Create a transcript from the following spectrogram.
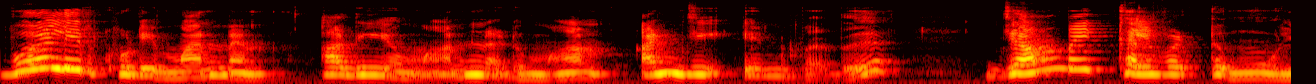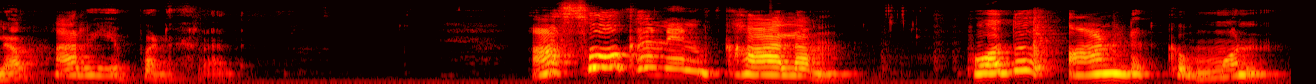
வேளிர்குடி மன்னன் அதியும் நடுமான் அஞ்சி என்பது ஜம்பை கல்வெட்டு மூலம் அறியப்படுகிறது. அசோகனின் காலம் பொது ஆண்டுக்கு முன்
